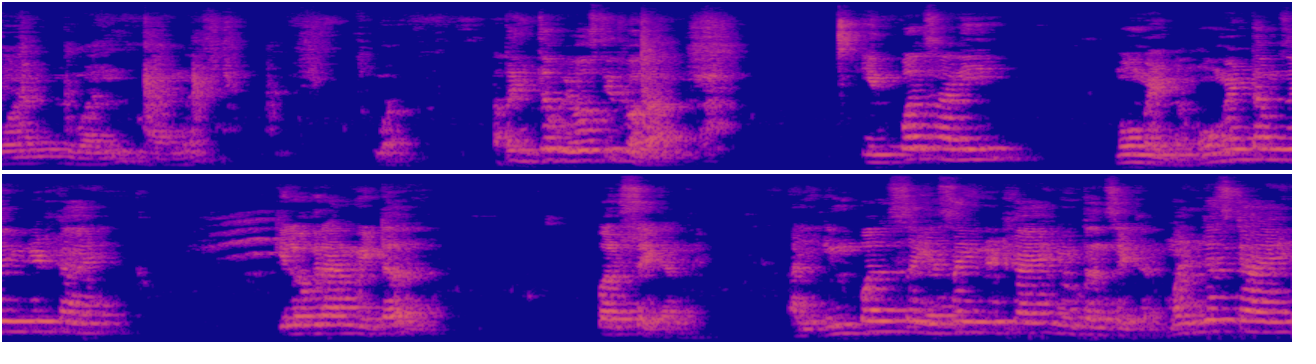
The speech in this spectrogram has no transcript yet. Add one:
one one minus one आता इथं व्यवस्थित बघा. इम्पल्स आणि मोमेंटम मोमेंटमचं युनिट काय आहे? किलोग्रॅम मीटर पर सेकंड आहे आणि इम्पल्सचं याचं युनिट काय आहे? न्यूटन सेकंड म्हणजेच काय?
